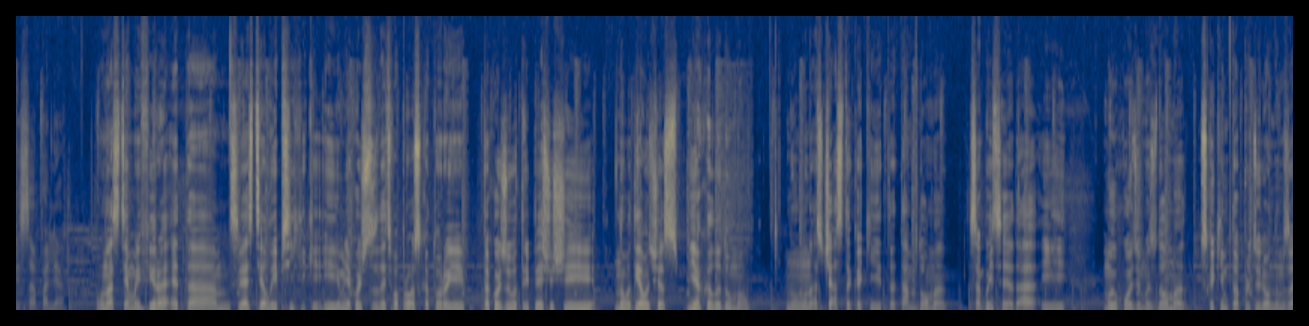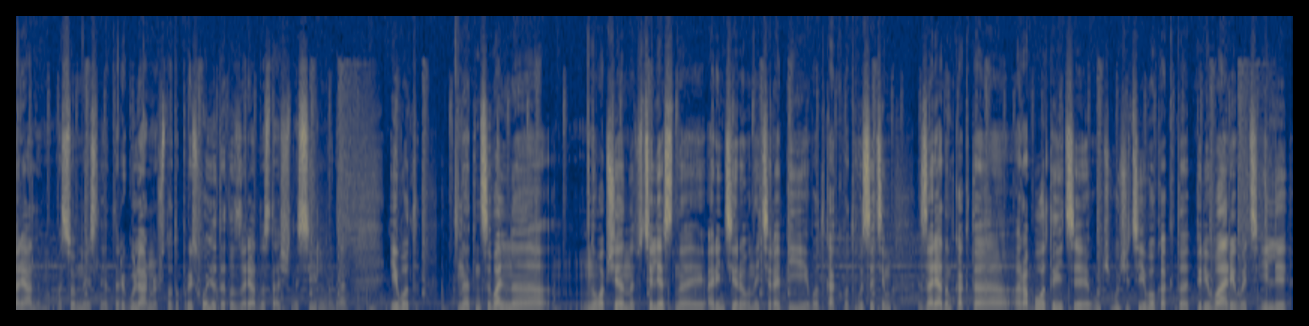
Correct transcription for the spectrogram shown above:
Леса, поля. У нас тема эфира — это связь тела и психики. И мне хочется задать вопрос, который такой животрепещущий. Ну вот я вот сейчас ехал и думал, ну у нас часто какие-то там дома события, да, и мы уходим из дома с каким-то определенным зарядом. Особенно если это регулярно что-то происходит, этот заряд достаточно сильный, да. И вот на танцевально, ну вообще на телесной ориентированной терапии, вот как вот вы с этим зарядом как-то работаете, уч- учите его как-то переваривать, или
